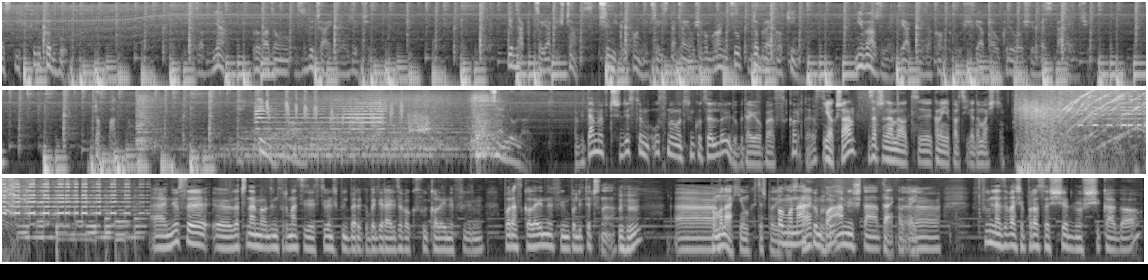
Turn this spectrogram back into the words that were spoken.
jest ich tylko dwóch. Za dnia prowadzą zwyczajne życie. Jednak co jakiś czas przy mikrofonie przeistaczają się w obrońców dobrego kina. Nieważne w jakim zakątku świata ukryło się beztalencie. Dopadną ich. Imię to... Witamy w 38 odcinku Celluloidu. Witają Was Cortez. i Oksza. Zaczynamy od y, kolejnej porcji wiadomości. E, newsy e, zaczynamy od informacji, że Steven Spielberg będzie realizował swój kolejny film. Po raz kolejny film polityczny. Mhm. E, Po Monachium chcesz powiedzieć, po Monachium, tak? po Mhm. Amistad. Tak, okej. E, film nazywa się Proces Siedmiu z Chicago.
